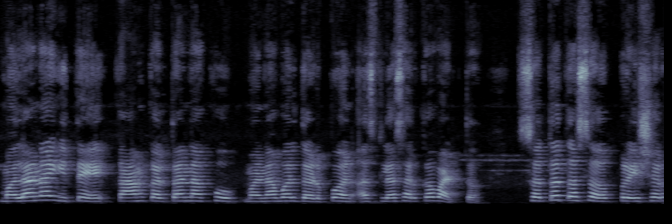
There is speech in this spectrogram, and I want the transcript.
मला ना इथे काम करताना खूप मनावर दडपण असल्यासारखं वाटतं. सतत असं प्रेशर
